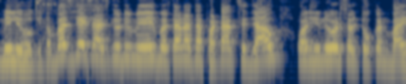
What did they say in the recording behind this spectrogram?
मिली होगी। तो बस गए आज की वीडियो में यही बताना था, फटाक से जाओ और यूनिवर्सल टोकन बाय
